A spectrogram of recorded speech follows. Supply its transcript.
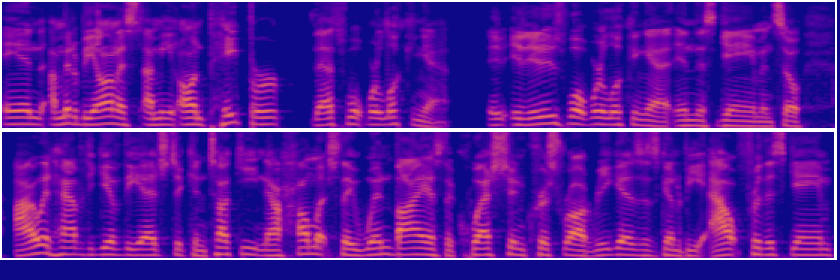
And I'm going to be honest. I mean, on paper, that's what we're looking at. It, it is what we're looking at in this game. And so I would have to give the edge to Kentucky. Now, how much they win by is the question. Chris Rodriguez is going to be out for this game.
